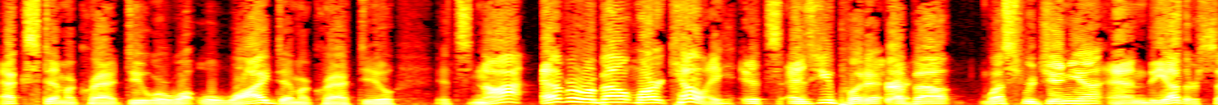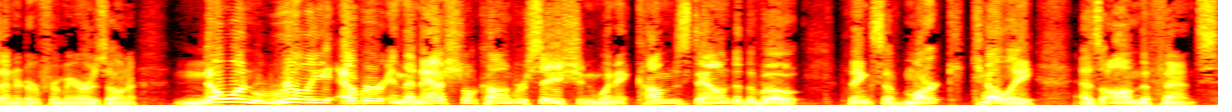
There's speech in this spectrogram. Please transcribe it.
X Democrat do or what will Y Democrat do?" It's not ever about Mark Kelly. It's, as you put it, about West Virginia and the other senator from Arizona. No one really ever in the national conversation, when it comes down to the vote, thinks of Mark Kelly as on the fence.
